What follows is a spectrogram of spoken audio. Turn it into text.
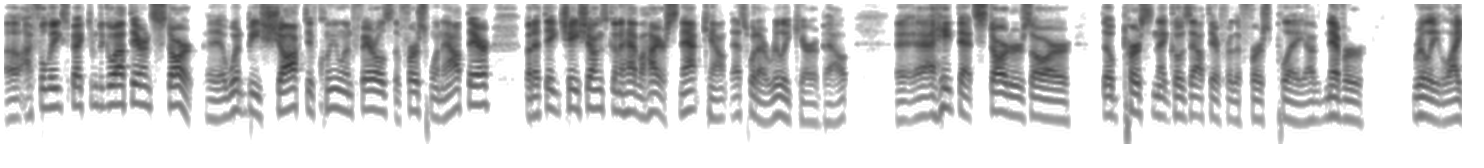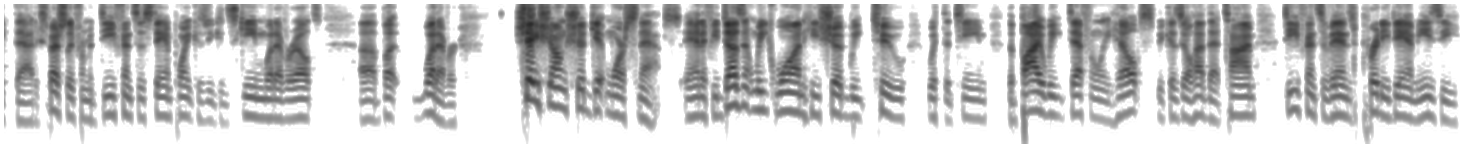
Uh, I fully expect him to go out there and start. I wouldn't be shocked if Clelin Ferrell's the first one out there, but I think Chase Young's going to have a higher snap count. That's what I really care about. Uh, I hate that starters are the person that goes out there for the first play. I've never really liked that, especially from a defensive standpoint, because you can scheme whatever else. Uh, but whatever. Chase Young should get more snaps. And if he doesn't week one, he should week two with the team. The bye week definitely helps because he'll have that time. Defensive ends pretty damn easy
